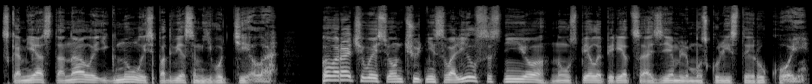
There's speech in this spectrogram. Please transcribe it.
Скамья стонала и гнулась под весом его тела. Поворачиваясь, он чуть не свалился с нее, но успел опереться о землю мускулистой рукой.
